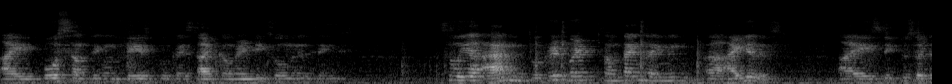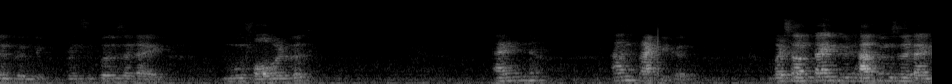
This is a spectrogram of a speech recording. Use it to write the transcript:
I post something on Facebook. I start commenting so many things. So yeah, I am a hypocrite, but sometimes I mean uh, idealist. I stick to certain prin- principles that I move forward with, and I'm practical. But sometimes it happens that I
